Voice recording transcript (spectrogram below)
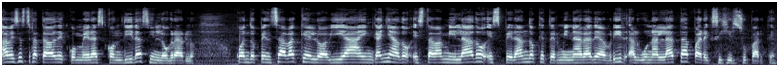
A veces trataba de comer a escondidas sin lograrlo. Cuando pensaba que lo había engañado, estaba a mi lado esperando que terminara de abrir alguna lata para exigir su parte.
